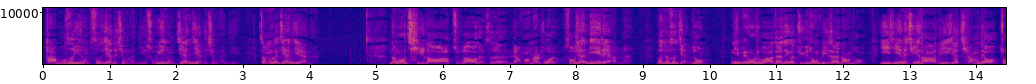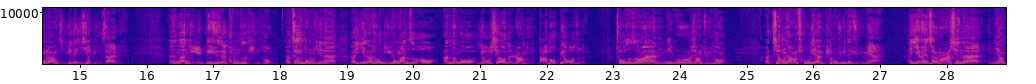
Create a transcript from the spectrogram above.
它不是一种直接的兴奋剂，属于一种间接的兴奋剂。怎么个间接呢？能够起到啊主要的是两方面作用。首先第一点呢，那就是减重。你比如说啊，在这个举重比赛当中，以及呢其他的一些强调重量级的一些比赛里，嗯，那你必须得控制体重。那这个东西呢，呃，一旦说你用完之后，啊，能够有效的让你达到标准。除此之外呢，你比如说像举重，啊，经常出现平局的局面，因为这玩意儿现在你像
